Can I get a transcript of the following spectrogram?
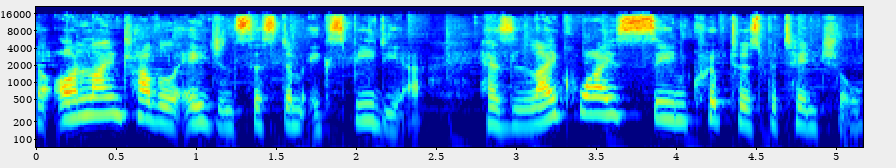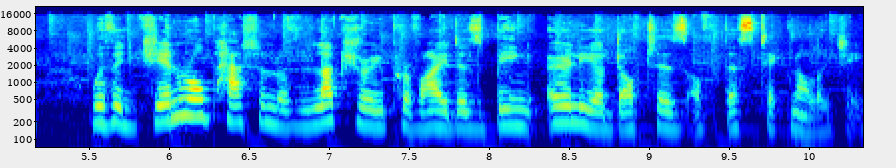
The online travel agent system Expedia has likewise seen crypto's potential, with a general pattern of luxury providers being early adopters of this technology.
